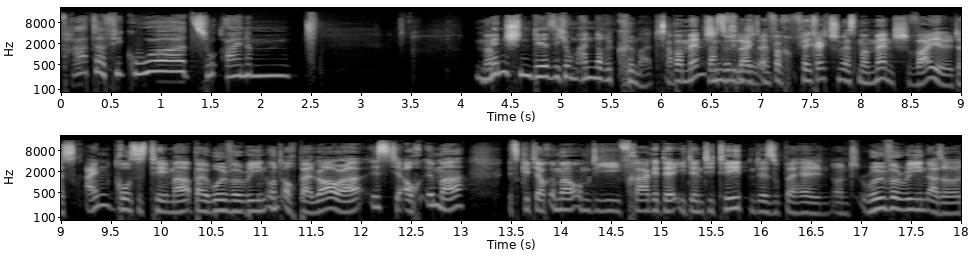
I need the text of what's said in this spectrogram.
Vaterfigur, zu einem Menschen, der sich um andere kümmert. Aber Mensch Sagen ist vielleicht so. einfach, vielleicht reicht schon erstmal Mensch, weil das ein großes Thema bei Wolverine und auch bei Laura ist ja auch immer, es geht ja auch immer um die Frage der Identitäten der Superhelden und Wolverine, also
